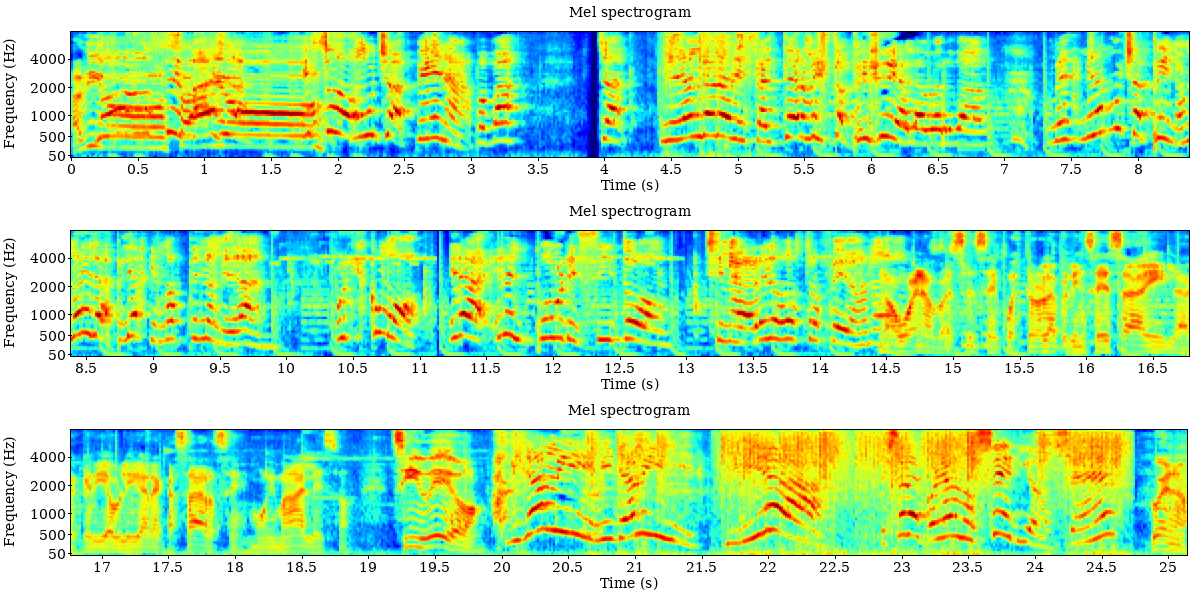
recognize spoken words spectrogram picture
¡Adiós! ¡No! ¡Adiós! Esto da mucha pena, papá. Ya, me dan ganas de saltarme esta pelea, la verdad. Me, me da mucha pena, una de las peleas que más pena me dan. Porque es como, era, era el pobrecito. Si me agarré los dos trofeos, ¿no? No, bueno, pues se secuestró a la princesa y la quería obligar a casarse. Muy mal eso. Sí, veo. Mirá mi, mirá mi, mi vida. Es hora de ponernos serios, ¿eh? Bueno,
